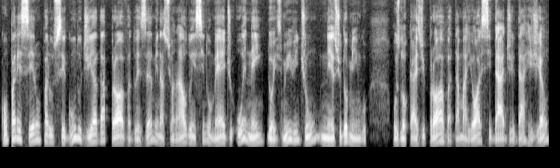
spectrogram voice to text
compareceram para o segundo dia da prova do Exame Nacional do Ensino Médio, o Enem 2021, neste domingo. Os locais de prova da maior cidade da região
